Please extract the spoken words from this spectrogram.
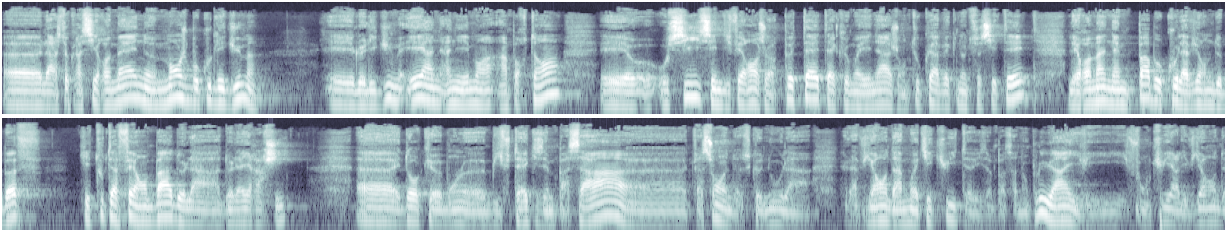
l'aristocratie romaine mange beaucoup de légumes. Et le légume est un, élément important. Et aussi, c'est une différence, alors peut-être avec le Moyen Âge, en tout cas avec notre société. Les Romains n'aiment pas beaucoup la viande de bœuf, qui est tout à fait en bas de la hiérarchie. Euh, donc, euh, bon, le beefsteak, ils n'aiment pas ça. Euh, de toute façon, ce que nous, la, la viande à moitié cuite, ils n'aiment pas ça non plus. Hein. Ils, font cuire les viandes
